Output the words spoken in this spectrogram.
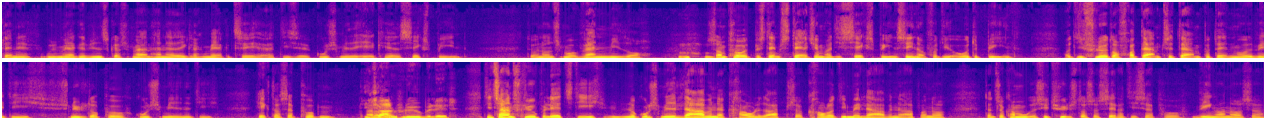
denne udmærkede videnskabsmand, han havde ikke lagt mærke til, at disse guldsmede æg havde seks ben. Det var nogle små vandmider, som på et bestemt stadium har de seks ben, senere får de otte ben. Og de flytter fra dam til dam på den måde, ved de snylter på guldsmidene. De hægter sig på dem. De tager en flyvebillet. De tager en flyvebillet. De, når guldsmedelarven er kravlet op, så kravler de med larven op, og når den så kommer ud af sit hylster, så sætter de sig på vingerne, og så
